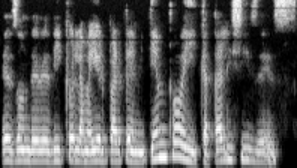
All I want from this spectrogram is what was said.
es donde dedico la mayor parte de mi tiempo y catálisis es,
